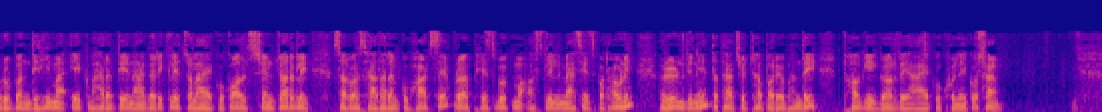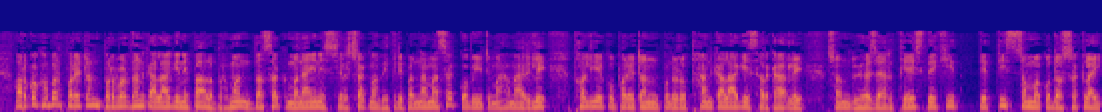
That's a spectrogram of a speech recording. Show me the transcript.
रूपन्देहीमा एक भारतीय नागरिकले चलाएको कल सेन्टरले सर्वसाधारणको व्हाट्सएप र फेसबुकमा अश्लील म्यासेज पठाउने ऋण दिने तथा चिट्ठा पर्यो भन्दै ठगी गर्दै आएको खुलेको छ। अर्को खबर पर्यटन प्रवर्धनका लागि नेपाल भ्रमण दशक मनाइने शीर्षकमा भित्री पन्नामा छ। कोविड महामारीले थलिएको पर्यटन पुनरुत्थानका लागि सरकारले सन् दुई हजार तेइसदेखि तेत्तीससम्मको दशकलाई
